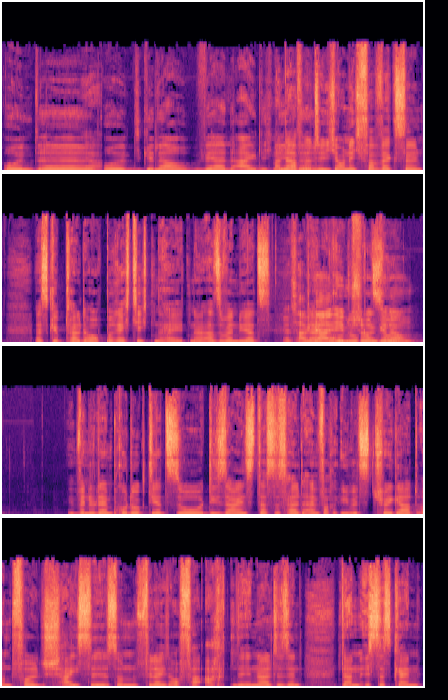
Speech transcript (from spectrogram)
und, äh, Ja. und genau, werden eigentlich Man darf natürlich auch nicht verwechseln, es gibt halt auch berechtigten Hate, ne? Also wenn du jetzt Das habe ich ja eben Produkt schon, so, genau. Wenn du dein Produkt jetzt so designst, dass es halt einfach übelst triggert und voll scheiße ist und vielleicht auch verachtende Inhalte sind, dann ist das kein,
